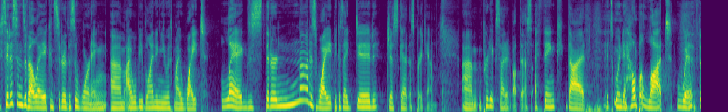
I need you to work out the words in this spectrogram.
citizens of LA, consider this a warning. Um, I will be blinding you with my white legs that are not as white because I did just get a spray tan. Um, I'm pretty excited about this. I think that it's going to help a lot with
